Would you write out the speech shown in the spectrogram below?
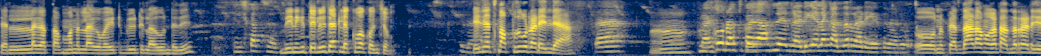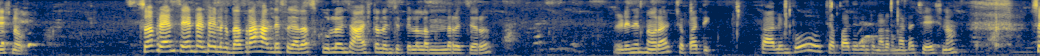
తెల్లగా తమ్మనలాగా వైట్ బ్యూటీ లాగా ఉంటుంది దీనికి తెలివితేటలు ఎక్కువ కొంచెం. ఏం చేస్తున్నా అప్పుది కూడా రెడీ అందరు ఓ నువ్వు పెద్ద ఆడమ్మ గట్ట అందరు రెడీ చేసినావు. సో ఫ్రెండ్స్ ఏంటంటే వీళ్ళకి దసరా హాలిడేస్ కదా స్కూల్లో నుంచి హాస్టల్ నుంచి పిల్లలందరూ వచ్చారు. వీడేం తింటున్నావురా? చపాతి. తాలింపు చపాతి తింటున్నాడు అనమాట చేసిన. సో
